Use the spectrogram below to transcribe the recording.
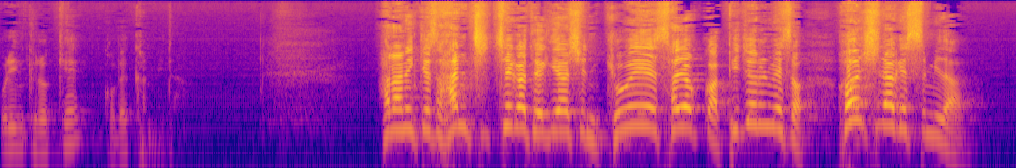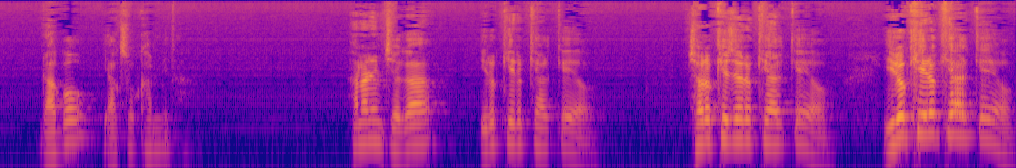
우린 그렇게 고백합니다. 하나님께서 한 지체가 되게 하신 교회의 사역과 비전을 위해서 헌신하겠습니다. 라고 약속합니다. 하나님 제가 이렇게 이렇게 할게요. 저렇게 저렇게 할게요. 이렇게 이렇게 할게요.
